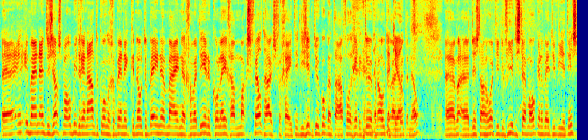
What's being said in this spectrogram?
Uh, in mijn enthousiasme om iedereen aan te kondigen ben ik notabene mijn uh, gewaardeerde collega Max Veldhuis vergeten. Die zit natuurlijk ook aan tafel, redacteur van Autorij.nl. Uh, dus dan hoort hij de vierde stem ook en dan weet u wie het is.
